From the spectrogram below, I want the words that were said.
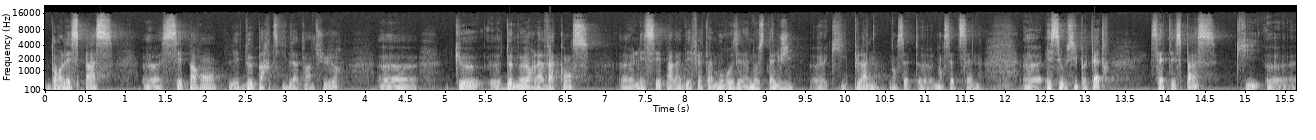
dans l'espace euh, séparant les deux parties de la peinture, que euh, demeure la vacance euh, laissée par la défaite amoureuse et la nostalgie euh, qui plane dans cette, euh, dans cette scène. Euh, et c'est aussi peut-être cet espace qui euh,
